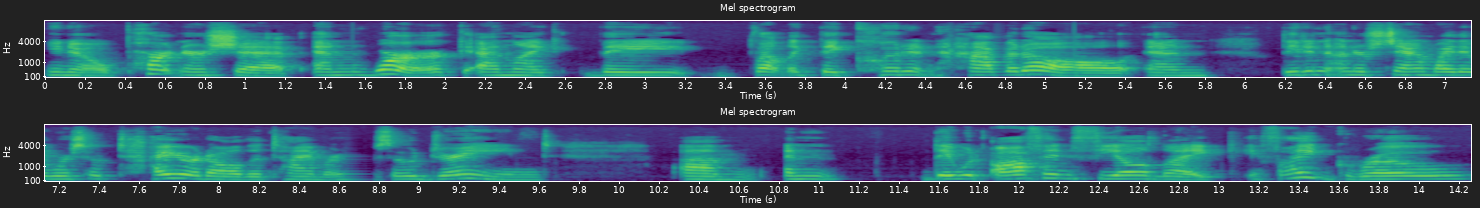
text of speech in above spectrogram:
you know partnership and work and like they felt like they couldn't have it all and they didn't understand why they were so tired all the time or so drained um, and they would often feel like if i grow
